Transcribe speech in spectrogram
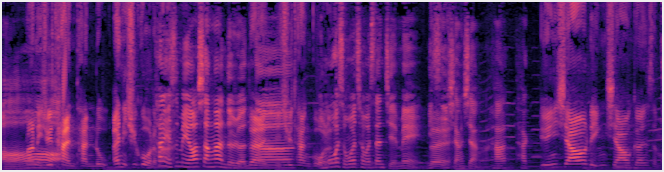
哦，帮你去探探路。哎，你去过了吗？他也是没有要上岸的人对，你去探过。我们为什么会成为三姐妹？你仔细想想，他他云霄、凌霄跟什么？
